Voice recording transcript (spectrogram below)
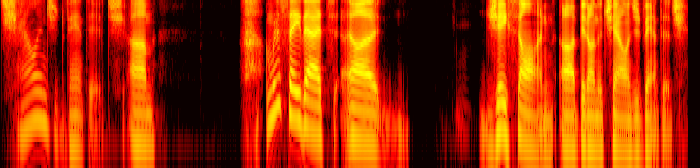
challenge advantage. Um, I'm going to say that uh, Jason uh, on the challenge advantage.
